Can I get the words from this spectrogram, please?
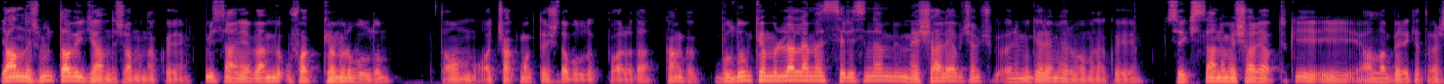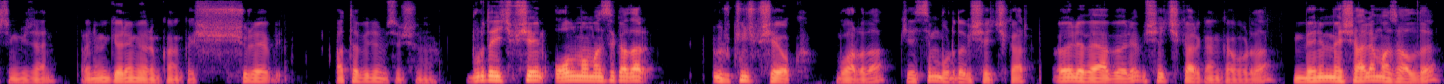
Yanlış mı? Tabii ki yanlış amına koyayım. Bir saniye ben bir ufak kömür buldum. Tamam mı? Çakmak taşı da bulduk bu arada. Kanka bulduğum kömürlerle hemen serisinden bir meşale yapacağım. Çünkü önümü göremiyorum amına koyayım. 8 tane meşale yaptık. İyi iyi. Allah bereket versin güzel. Önümü göremiyorum kanka. Şuraya atabilir misin şunu? Burada hiçbir şeyin olmaması kadar ürkünç bir şey yok bu arada. Kesin burada bir şey çıkar. Öyle veya böyle bir şey çıkar kanka burada. Benim meşalem azaldı.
